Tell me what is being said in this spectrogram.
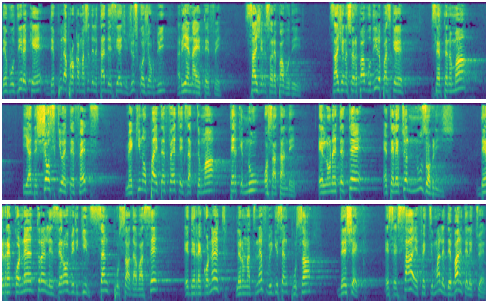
de vous dire que depuis la proclamation de l'état de siège jusqu'à aujourd'hui, rien n'a été fait. Ça, je ne saurais pas vous dire. Ça, je ne saurais pas vous dire parce que certainement, il y a des choses qui ont été faites, mais qui n'ont pas été faites exactement telles que nous, on s'attendait. Et l'honnêteté intellectuelle nous oblige de reconnaître les 0,5% d'avancées et de reconnaître les 99,5% d'échecs. Et c'est ça, effectivement, le débat intellectuel.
